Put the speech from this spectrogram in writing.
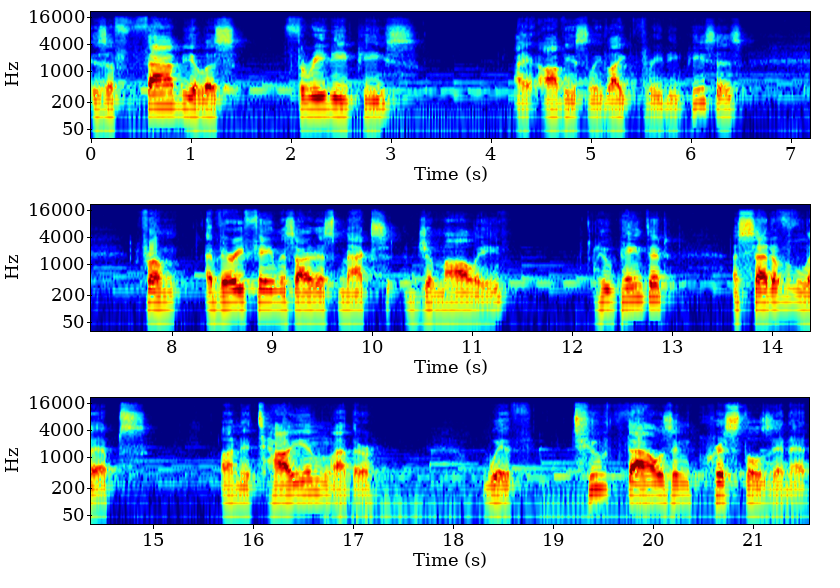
is a fabulous 3D piece. I obviously like 3D pieces from a very famous artist, Max Jamali, who painted a set of lips on Italian leather with 2,000 crystals in it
